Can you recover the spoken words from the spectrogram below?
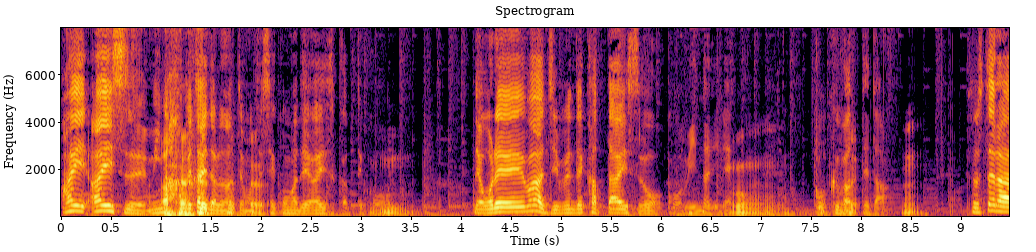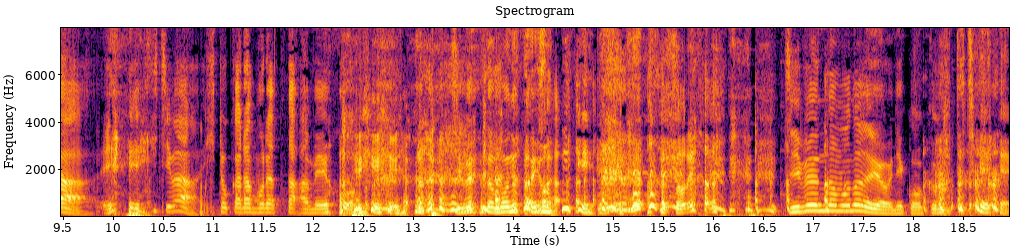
アイアイスみんな食べたいだろうなって思って セコマでアイス買ってこう、うん。で俺は自分で買ったアイスをこうみんなにね、うんこう配ってた、うんそしたら栄吉は人からもらった飴を自分のもののようにそれは。自分のもののようにこう配ってて。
